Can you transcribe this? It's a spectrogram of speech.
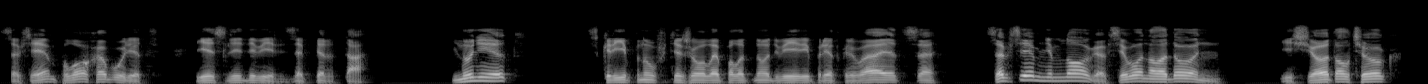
Совсем плохо будет, если дверь заперта. Но нет. Скрипнув, тяжелое полотно двери приоткрывается. Совсем немного, всего на ладонь. Еще толчок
